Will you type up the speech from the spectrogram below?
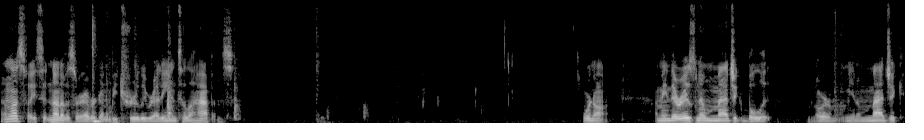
And let's face it, none of us are ever going to be truly ready until it happens. We're not. I mean, there is no magic bullet or, you know, magic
